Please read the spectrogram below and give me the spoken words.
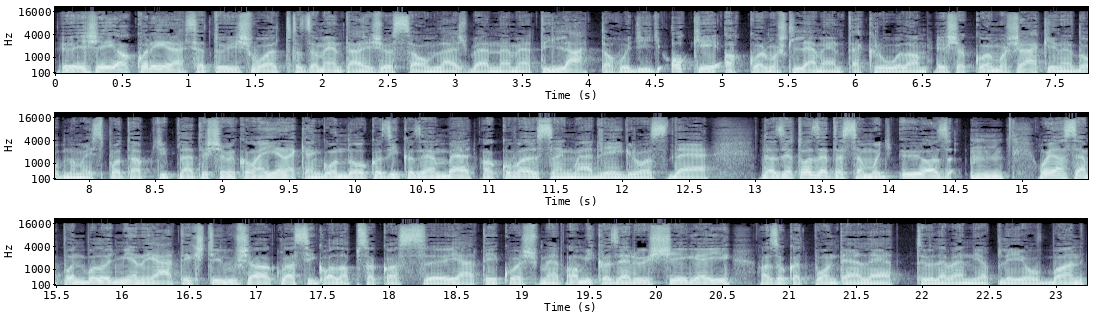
és akkor érezhető is volt az a mentális összeomlás benne, mert így látta, hogy így oké, okay, akkor most lementek rólam, és akkor most rá kéne dobnom egy spot-up triplát, és amikor már ilyeneken gondolkozik az ember, akkor valószínűleg már rég rossz, de, de azért hozzáteszem, hogy ő az mm, olyan szempontból, hogy milyen a játékstílusa, a klasszik alapszakasz játékos, mert amik az erősségei, azokat pont el lehet tőle venni a playoffban,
